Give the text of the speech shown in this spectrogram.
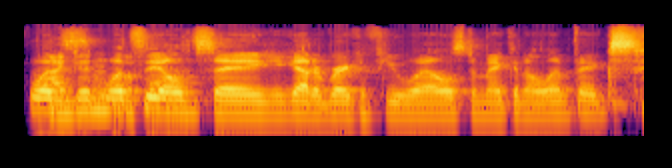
What's, I didn't. what's the old saying? You got to break a few whales to make an Olympics.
